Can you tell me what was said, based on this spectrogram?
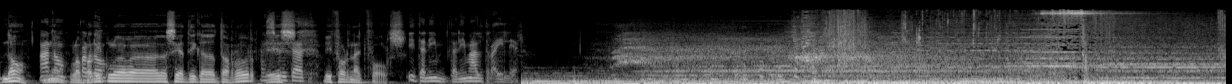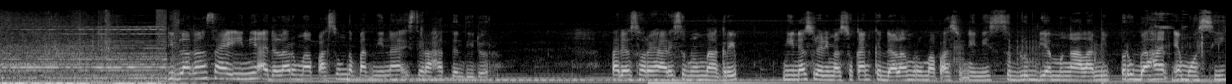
No, ah, no, no la perdó. pel·lícula asiàtica de terror Ah, és, és Before Night Falls. I tenim, tenim el tràiler. Di belakang saya ini adalah rumah pasung tempat Nina istirahat dan tidur. Pada sore hari sebelum maghrib, Nina sudah dimasukkan ke dalam rumah pasung ini sebelum dia mengalami perubahan emosi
